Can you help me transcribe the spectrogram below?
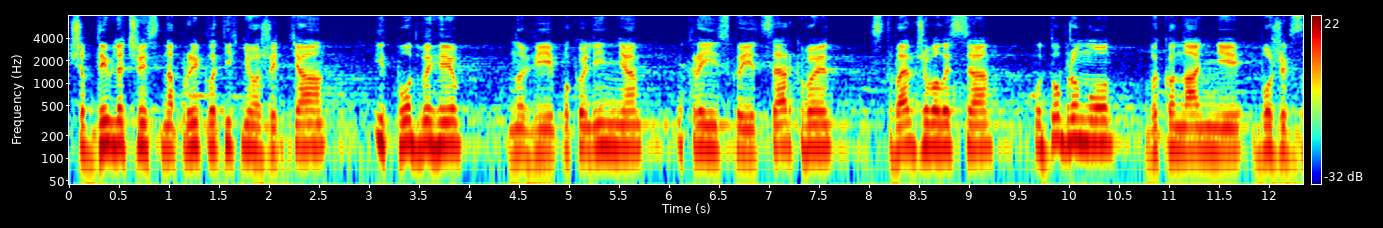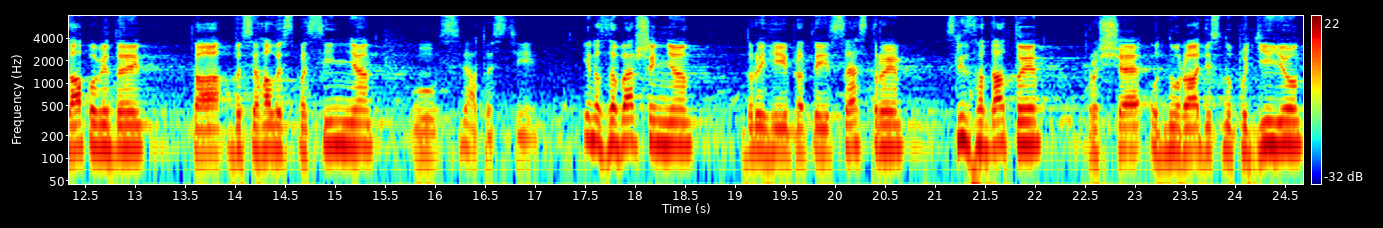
щоб, дивлячись на приклад їхнього життя і подвигів, нові покоління української церкви стверджувалися у доброму виконанні Божих заповідей та досягали спасіння у святості. І на завершення, дорогі брати і сестри, слід згадати про ще одну радісну подію,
